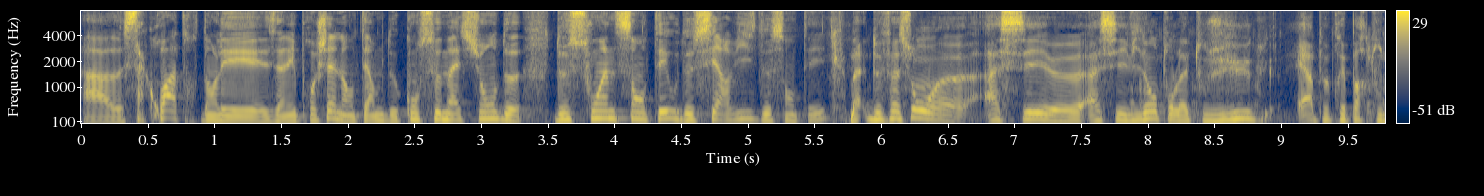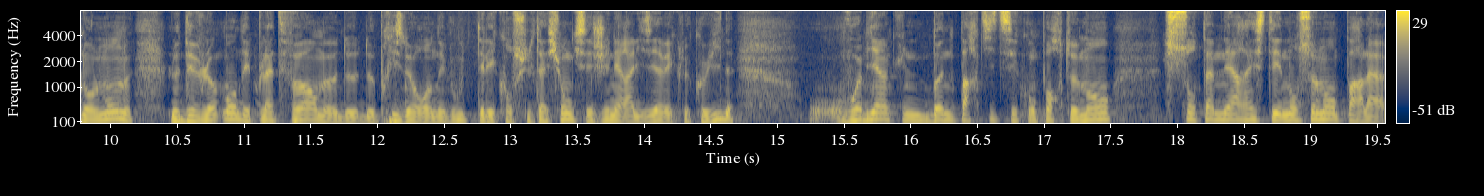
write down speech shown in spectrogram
à s'accroître dans les années prochaines en termes de consommation de, de soins de santé ou de services de santé? Bah, De façon assez, assez évidente, on l'a tous vu, et à peu près partout dans le monde, le développement des plateformes de, de prise de rendez-vous, de téléconsultation qui s'est généralisé avec le Covid, on voit bien qu'une bonne partie de ces comportements sont amenés à rester non seulement par la,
